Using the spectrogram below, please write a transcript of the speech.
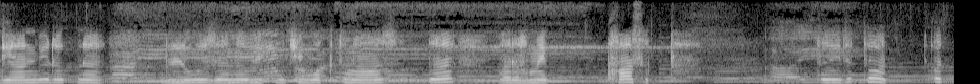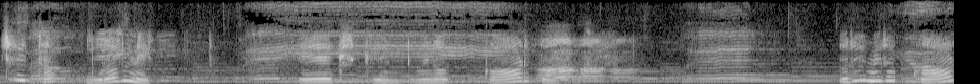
ध्यान भी रखना है। ब्लूजन अभी कुछ ही वक्त में आ सकता है। और हमें खा सकता। है तो इधर तो अच्छा ही था बुरा भी नहीं। एक सेकेंड मेरा कार्ड हाँ कहाँ? हाँ हाँ अरे मेरा कार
